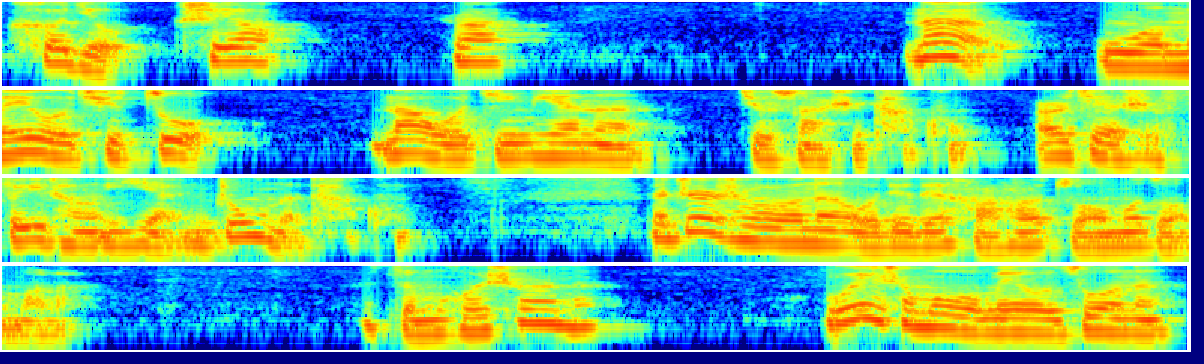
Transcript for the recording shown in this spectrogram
喝酒吃药，是吧？那我没有去做，那我今天呢就算是踏空，而且是非常严重的踏空。那这时候呢，我就得好好琢磨琢磨了，怎么回事呢？为什么我没有做呢？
